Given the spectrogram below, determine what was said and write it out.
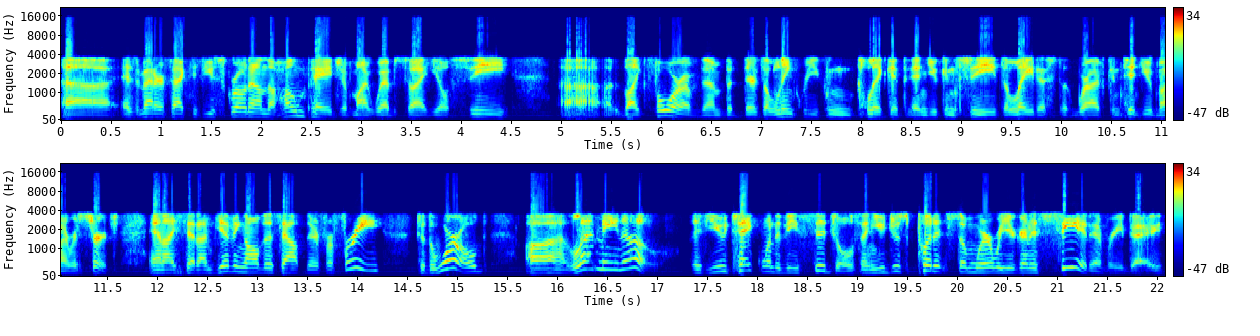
Uh, as a matter of fact, if you scroll down the home page of my website, you'll see uh, like four of them, but there's a link where you can click it and you can see the latest where I've continued my research. And I said, I'm giving all this out there for free to the world. Uh, let me know if you take one of these sigils and you just put it somewhere where you're going to see it every day.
